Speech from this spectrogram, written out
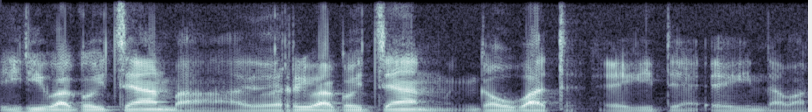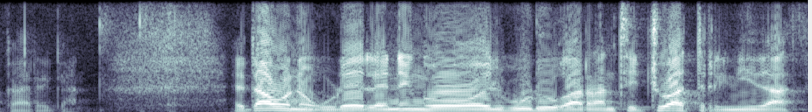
hiri bakoitzean, ba, edo herri bakoitzean gau bat egite eginda bakarrikan. Eta bueno, gure lehenengo helburu garrantzitsua Trinidad,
